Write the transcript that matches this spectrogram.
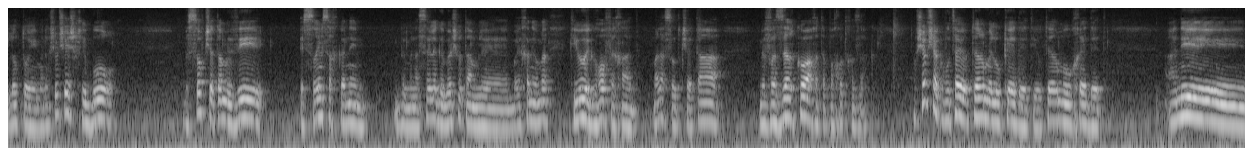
לא טועים. אני חושב שיש חיבור, בסוף כשאתה מביא 20 שחקנים ומנסה לגבש אותם, ל... איך אני אומר, תהיו אגרוף אחד. מה לעשות, כשאתה מבזר כוח, אתה פחות חזק. אני חושב שהקבוצה יותר מלוכדת, יותר מאוחדת. אני,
